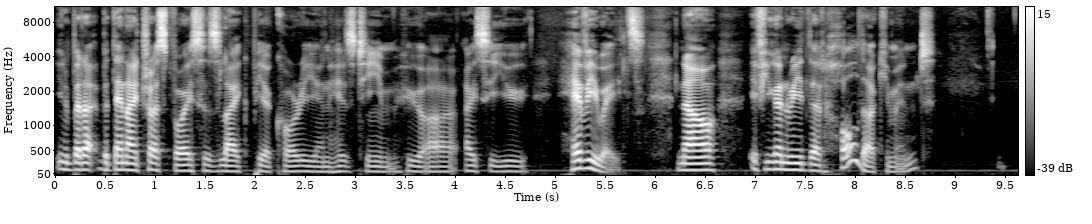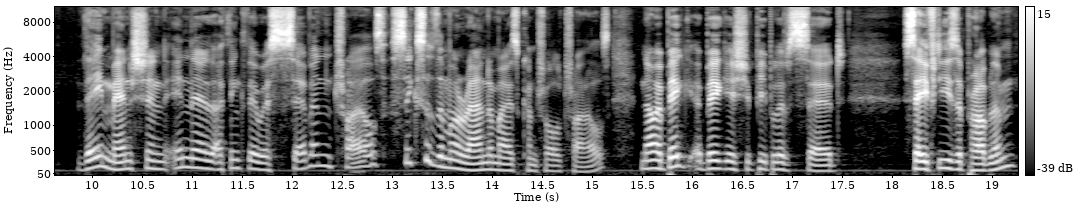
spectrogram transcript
you know, but I, but then I trust voices like Pierre Kory and his team, who are ICU heavyweights. Now, if you can read that whole document, they mention in there, I think there were seven trials. Six of them are randomized controlled trials. Now, a big a big issue people have said, safety is a problem.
